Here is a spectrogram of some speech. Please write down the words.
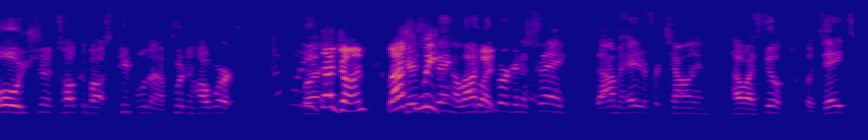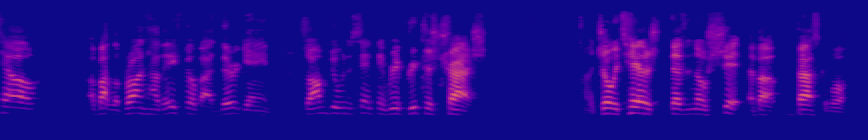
Oh, you shouldn't talk about people that put in hard work. How funny is that, John? Last Here's week, the thing: a lot of people are gonna say that I'm a hater for telling how I feel, but they tell about LeBron how they feel about their game. So I'm doing the same thing. Rick Bucher's trash. Joey Taylor doesn't know shit about basketball.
